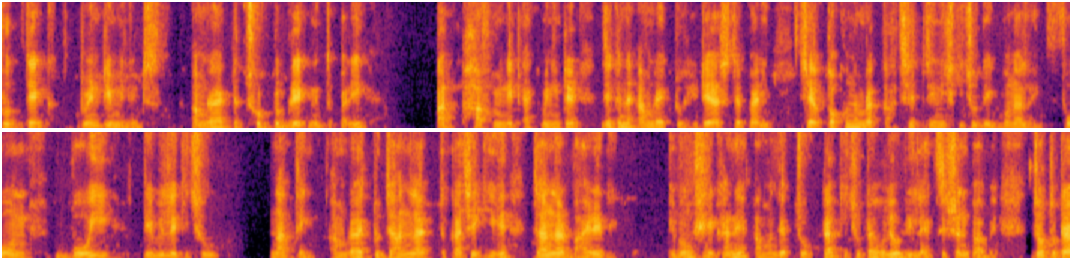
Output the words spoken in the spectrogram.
প্রত্যেক টোয়েন্টি মিনিটস আমরা একটা ছোট্ট ব্রেক নিতে পারি, আর হাফ মিনিট এক মিনিটের যেখানে আমরা একটু হেঁটে আসতে পারি। সে তখন আমরা কাছের জিনিস কিছু দেখব না লাইক ফোন বই টেবিলে কিছু নাথিং আমরা একটু জানলার কাছে গিয়ে জানলার বাইরে দেখব। এবং সেখানে আমাদের চোখটা কিছুটা হলেও রিল্যাক্সেশন পাবে। যতটা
